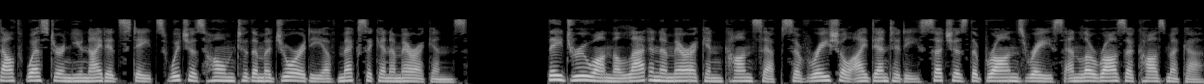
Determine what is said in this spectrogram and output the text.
southwestern United States which is home to the majority of Mexican Americans. They drew on the Latin American concepts of racial identity such as the Bronze Race and La Raza Cosmica.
